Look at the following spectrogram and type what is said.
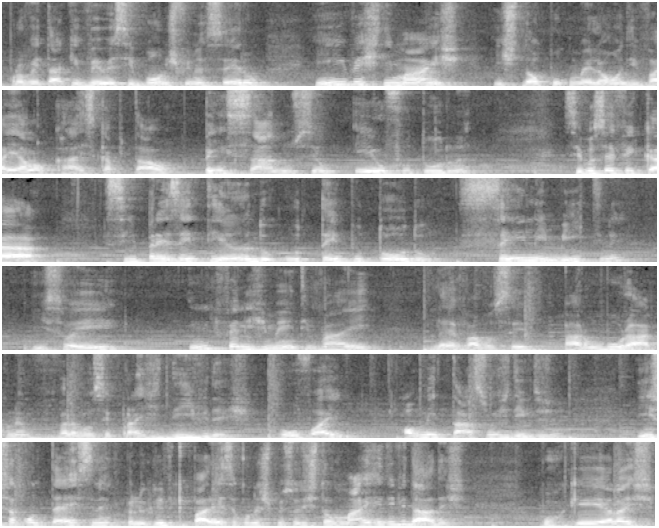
Aproveitar que veio esse bônus financeiro e investir mais, estudar um pouco melhor onde vai alocar esse capital, pensar no seu eu futuro. Né? Se você ficar se presenteando o tempo todo, sem limite, né? isso aí, infelizmente, vai levar você para um buraco, né? vai levar você para as dívidas, ou vai aumentar suas dívidas. Né? Isso acontece, né, pelo incrível que pareça, quando as pessoas estão mais endividadas, porque elas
